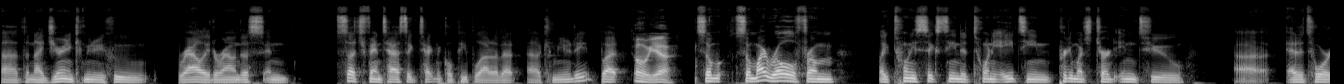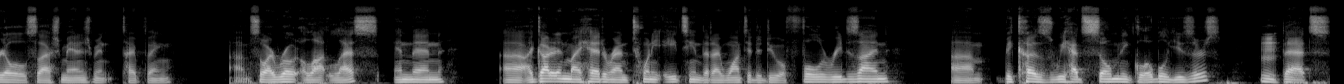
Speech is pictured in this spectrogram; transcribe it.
uh, the Nigerian community who rallied around us and such fantastic technical people out of that uh, community. But oh yeah so so my role from like 2016 to 2018 pretty much turned into uh, editorial slash management type thing. Um, so I wrote a lot less, and then uh, I got it in my head around 2018 that I wanted to do a full redesign um, because we had so many global users Mm. that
